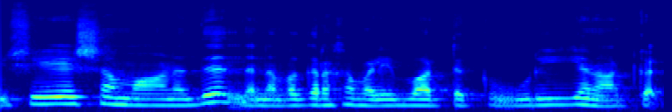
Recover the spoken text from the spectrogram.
விசேஷமானது இந்த நவக்கிரக வழிபாட்டுக்கு உரிய நாட்கள்.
